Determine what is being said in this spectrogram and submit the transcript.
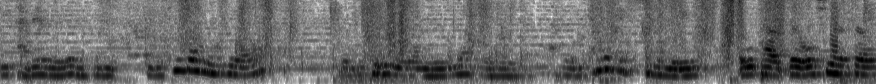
이 자료는 우리 신정연수요, 우리 교육위원 음악을 다들 참석해 주시는 분들이 여기 다들 오시면서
